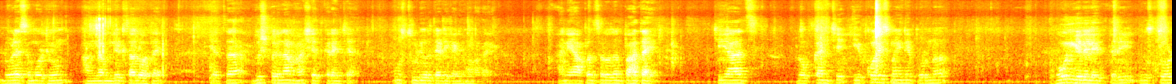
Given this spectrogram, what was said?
डोळ्यासमोर ठेवून हंगाम लेट चालू होत आहे. याचा दुष्परिणाम हा शेतकऱ्यांच्या ऊसतोडीवर त्या ठिकाणी होणार आहे. आणि आपण सर्वजण पाहत आहे की आज लोकांचे एकोणीस महिने पूर्ण होऊन गेलेले तरी ऊसतोड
